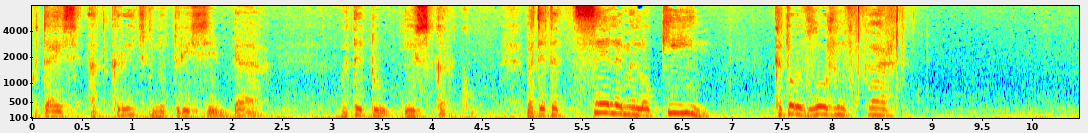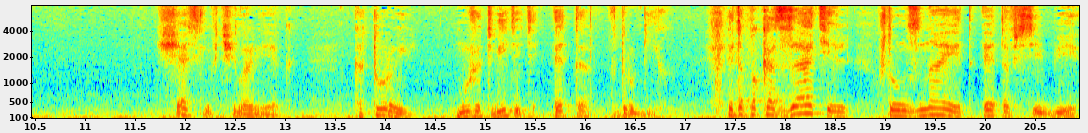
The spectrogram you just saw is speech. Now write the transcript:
пытаясь открыть внутри себя вот эту искорку, вот этот целым Элоким, который вложен в каждого. Счастлив человек, который – может видеть это в других. Это показатель, что он знает это в себе.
